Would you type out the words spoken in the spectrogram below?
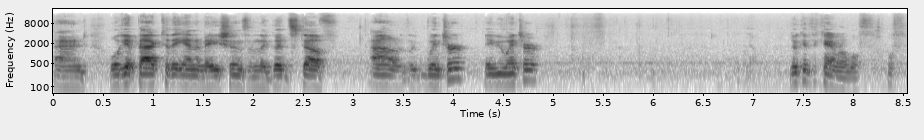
and we'll get back to the animations and the good stuff uh, winter maybe winter look at the camera wolf wolf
